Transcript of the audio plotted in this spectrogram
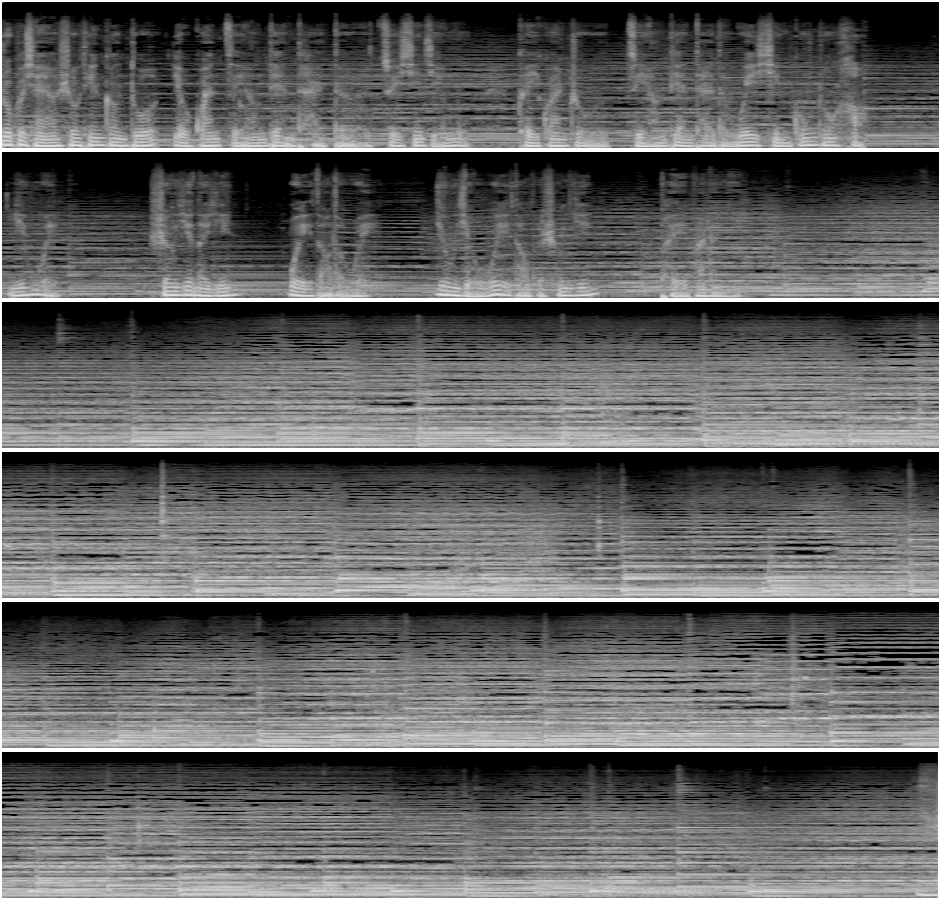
如果想要收听更多有关怎样电台的最新节目，可以关注怎样电台的微信公众号。因为，声音的音，味道的味，用有味道的声音陪伴着你。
